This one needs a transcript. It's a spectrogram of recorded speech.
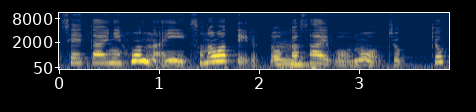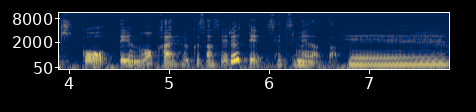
生体に本来備わっている老化細胞の除去機構っていうのを回復させるっていう説明だった。へえ。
